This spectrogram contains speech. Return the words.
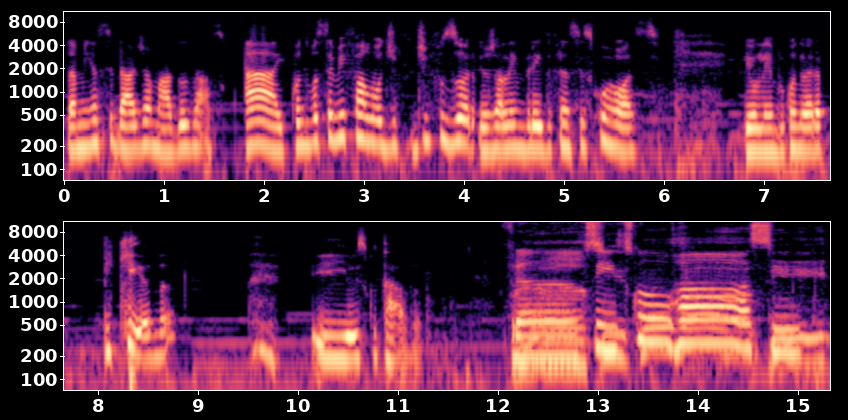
da minha cidade amada Osasco. Ah, e quando você me falou de difusor, eu já lembrei do Francisco Rossi. Eu lembro quando eu era pequena e eu escutava. Francisco Rossi,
